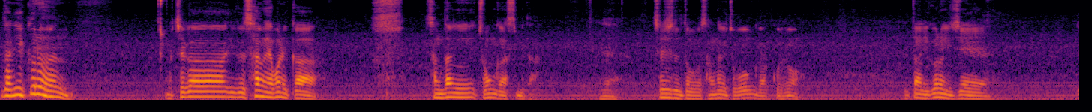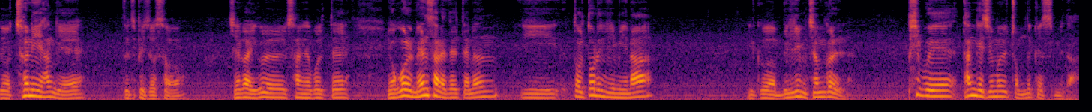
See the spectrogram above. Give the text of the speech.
일단 이 끈은 제가 이걸 사용해 보니까 상당히 좋은 것 같습니다. 예, 재질도 상당히 좋은 것 같고요. 일단 이거는 이제 저 천이 한 개 드집혀져서 제가 이걸 사용해 볼 때 요걸 맨살에 될 때는 이 똘똘이님이나 이거 밀림 정글 피부에 당겨짐을 좀 느꼈습니다.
